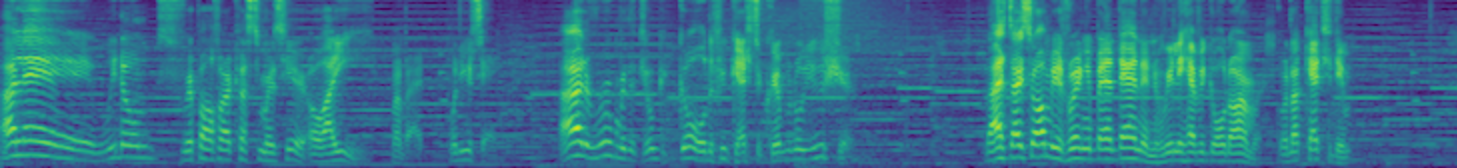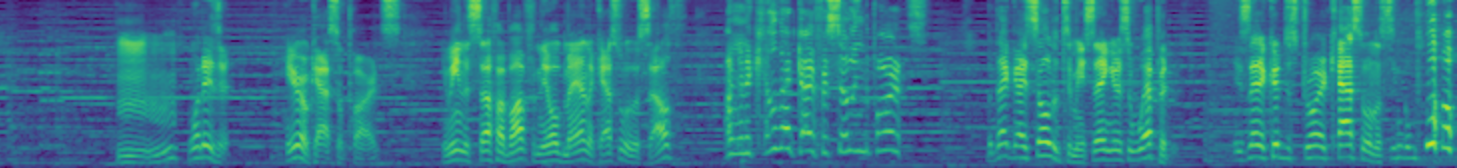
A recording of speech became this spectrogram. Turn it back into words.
Ale! We don't rip off our customers here. Oh, I. My bad. What do you say? I had a rumor that you'll get gold if you catch the criminal Yusha. Last I saw him, he was wearing a bandana and really heavy gold armor. Good luck catching him. Hmm, what is it? Hero Castle parts. You mean the stuff I bought from the old man the castle to the south? I'm gonna kill that guy for selling the parts! But that guy sold it to me, saying it was a weapon. He said it could destroy a castle in a single blow.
